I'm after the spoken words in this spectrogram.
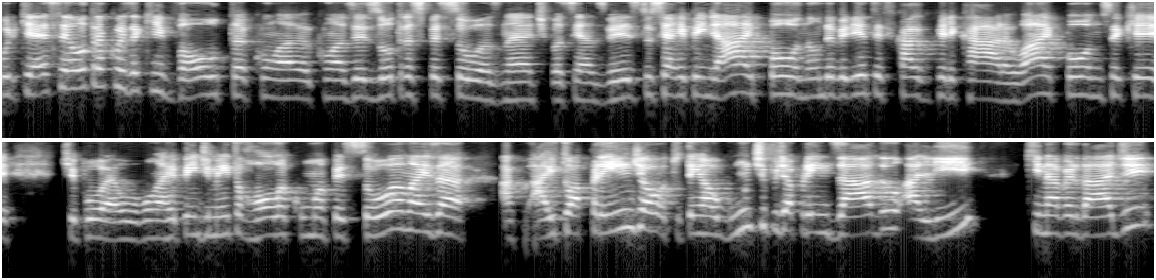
Porque essa é outra coisa que volta com, a, com às vezes outras pessoas, né? Tipo assim, às vezes tu se arrepende, ai, pô, não deveria ter ficado com aquele cara, ou ai, pô, não sei o quê. Tipo, é, o arrependimento rola com uma pessoa, mas a, a, aí tu aprende, tu tem algum tipo de aprendizado ali que na verdade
